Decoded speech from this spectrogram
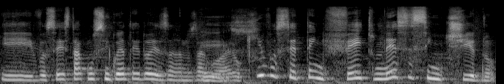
E você está com 52 anos agora. Isso. O que você tem feito nesse sentido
